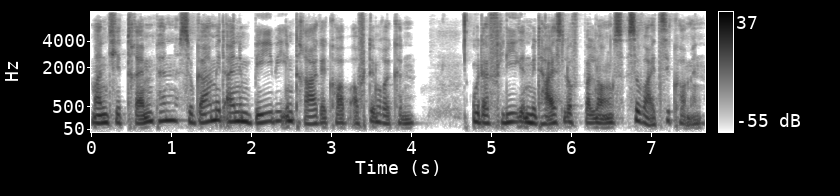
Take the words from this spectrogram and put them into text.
Manche trempen sogar mit einem Baby im Tragekorb auf dem Rücken oder fliegen mit Heißluftballons, soweit sie kommen.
